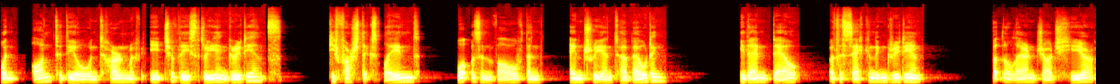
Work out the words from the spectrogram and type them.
went on to deal in turn with each of these three ingredients. He first explained what was involved in entry into a building. He then dealt with the second ingredient, but the learned judge here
